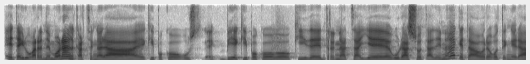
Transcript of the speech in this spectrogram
eta irugarren denboran elkartzen gara ekipoko guz, bi ekipoko kide entrenatzaile guraso eta denak, eta hor egoten gera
